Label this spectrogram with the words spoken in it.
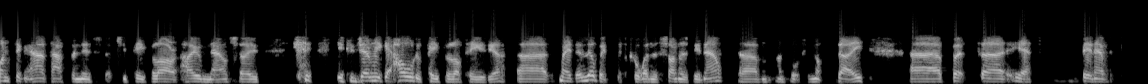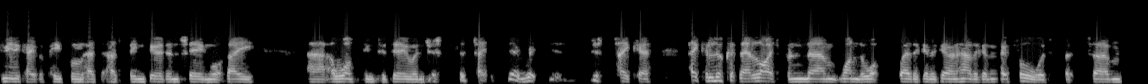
One thing that has happened is actually people are at home now, so you can generally get hold of people a lot easier. Uh, it's made it a little bit difficult when the sun has been out. Um, unfortunately, not today. Uh, but uh, yes, being able to communicate with people has, has been good, and seeing what they uh, are wanting to do, and just take just take a take a look at their life and um, wonder what where they're going to go and how they're going to go forward. But um,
